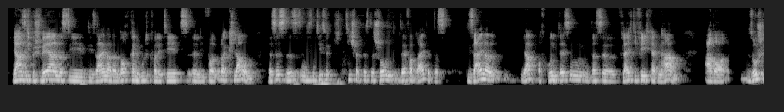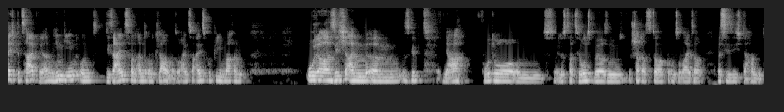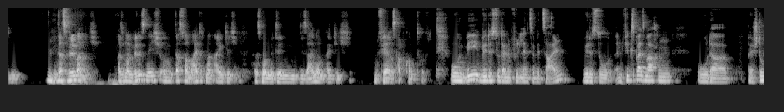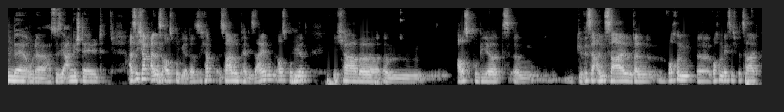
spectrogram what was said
ja sich beschweren, dass die Designer dann doch keine gute Qualität äh, liefern oder klauen. Das ist, das ist in diesem T-Shirt-Business schon sehr verbreitet, dass Designer ja aufgrund dessen, dass sie vielleicht die Fähigkeiten haben, aber so schlecht bezahlt werden, hingehen und Designs von anderen klauen, also eins zu eins Kopien machen oder sich an, ähm, es gibt ja Foto- und Illustrationsbörsen, Shutterstock und so weiter, dass sie sich daran bedienen. Mhm. Das will man nicht. Also man will es nicht und das vermeidet man eigentlich, dass man mit den Designern eigentlich ein faires Abkommen trifft. Und wie würdest du deinen Freelancer bezahlen? Würdest du einen Fixpreis machen oder per Stunde oder hast du sie angestellt? Also ich habe alles mhm. ausprobiert. Also ich habe Zahlung per Design ausprobiert. Mhm. Ich habe ähm, ausprobiert ähm, gewisse Anzahl und dann Wochen äh, wochenmäßig bezahlt.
